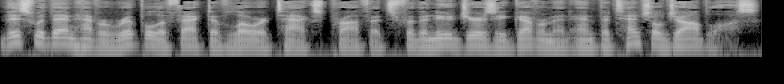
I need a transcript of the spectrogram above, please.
This would then have a ripple effect of lower tax profits for the New Jersey government and potential job loss.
